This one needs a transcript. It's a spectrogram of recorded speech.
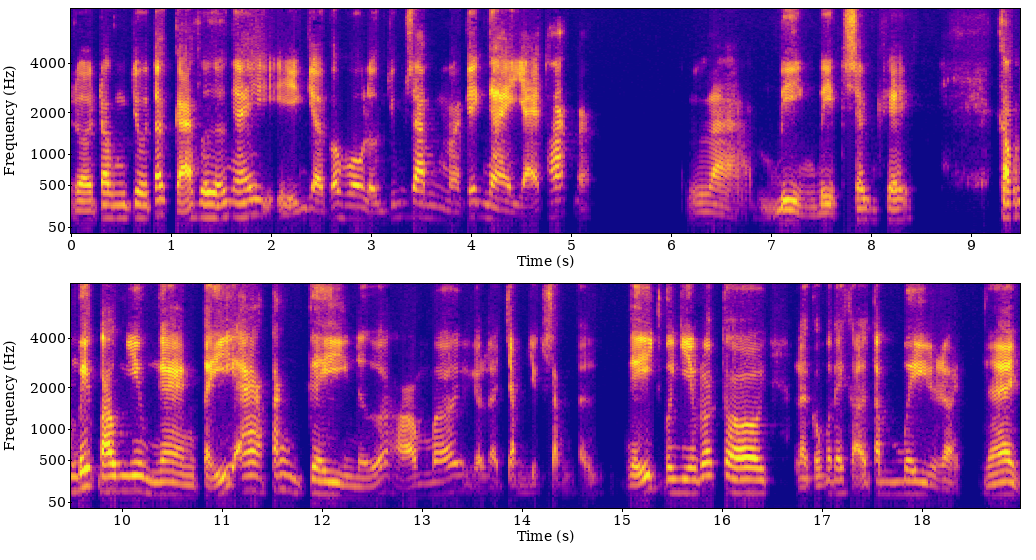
Rồi trong chưa tất cả phương hướng ấy hiện giờ có vô lượng chúng sanh mà cái ngày giải thoát đó là biền biệt sân khê không biết bao nhiêu ngàn tỷ a tăng kỳ nữa họ mới gọi là chấm dứt sanh tử nghĩ bao nhiêu đó thôi là cũng có thể khởi tâm bi rồi. Này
